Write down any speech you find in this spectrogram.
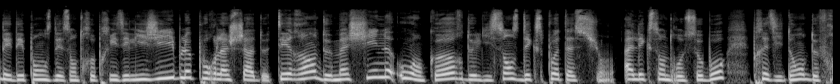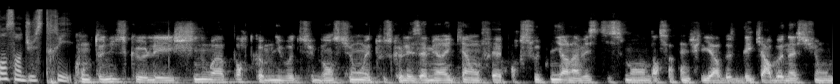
des dépenses des entreprises éligibles pour l'achat de terrains, de machines ou encore de licences d'exploitation. Alexandre Sobo, président de France Industrie. Compte tenu de ce que les Chinois apportent comme niveau de subvention et tout ce que les Américains ont fait pour soutenir l'investissement dans certaines filières de décarbonation,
